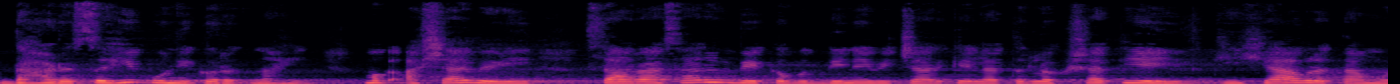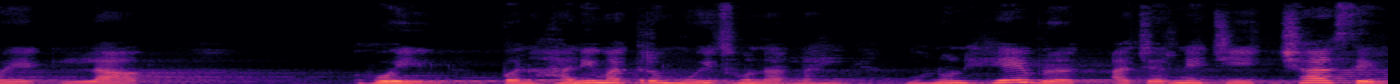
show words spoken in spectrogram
धाडसही कोणी करत नाही. मग अशा वेळी सारासार विवेकबुद्धीने विचार केला तर लक्षात येईल की ह्या व्रतामुळे लाभ होईल पण हानी मात्र मुळीच होणार नाही. म्हणून हे व्रत आचरण्याची इच्छा असेल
